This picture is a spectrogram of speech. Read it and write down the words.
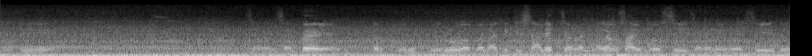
Jadi jangan sampai terburu-buru apalagi disalib jangan nggak usah emosi jangan emosi itu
